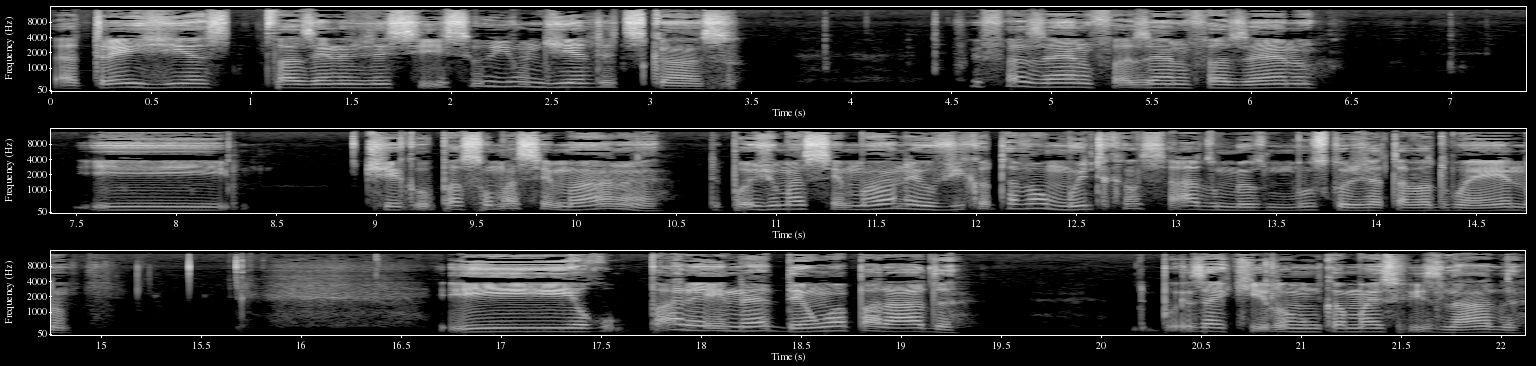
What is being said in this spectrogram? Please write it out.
Era três dias fazendo exercício e um dia de descanso. Fui fazendo, fazendo, fazendo. E chegou, passou uma semana. Depois de uma semana eu vi que eu tava muito cansado, meus músculos já tava doendo. E eu parei, né? Dei uma parada. Depois daquilo eu nunca mais fiz nada.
